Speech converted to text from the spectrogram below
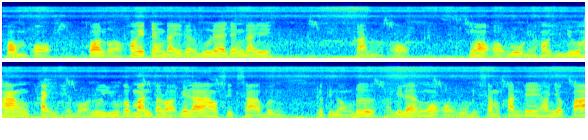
พร้อมออกก่อนออกเขาเฮ็ดจังใดแล้วดูแลจังใดการออกง้อออกลูกเนี่ยเขาสิอยู่ห่างไกลแต่บ่หรืออยู่กับมันตลอดเวลาเขาศึกษาเบิ่งเด้อพี่น้องเด้อเวลาง้อออกลูกนี่สำคัญเด้เขาอย่าปะ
